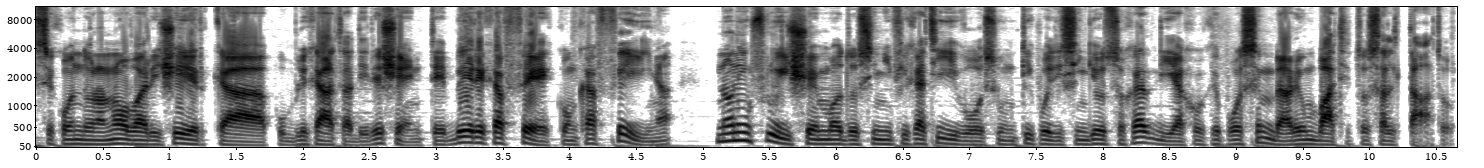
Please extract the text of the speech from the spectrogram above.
Secondo una nuova ricerca pubblicata di recente, bere caffè con caffeina non influisce in modo significativo su un tipo di singhiozzo cardiaco che può sembrare un battito saltato.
